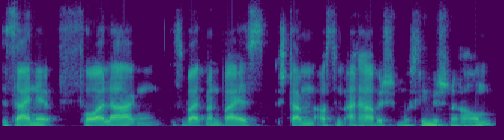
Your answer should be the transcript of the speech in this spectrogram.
seine Vorlagen, soweit man weiß, stammen aus dem arabisch-muslimischen Raum.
